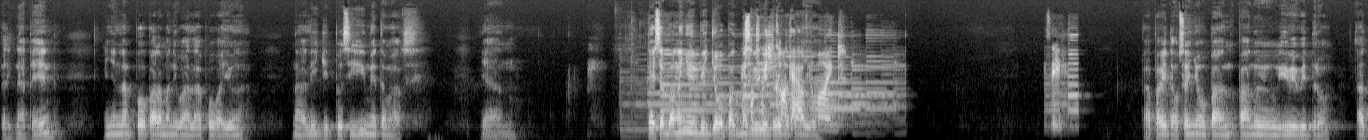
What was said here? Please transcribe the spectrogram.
Balik natin. Ganyan lang po para maniwala po kayo na legit po si Metamax. Yan. Guys, abangan nyo yung video ko pag mag-withdraw na tayo. Papakita ko sa inyo paano, paano i-withdraw at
